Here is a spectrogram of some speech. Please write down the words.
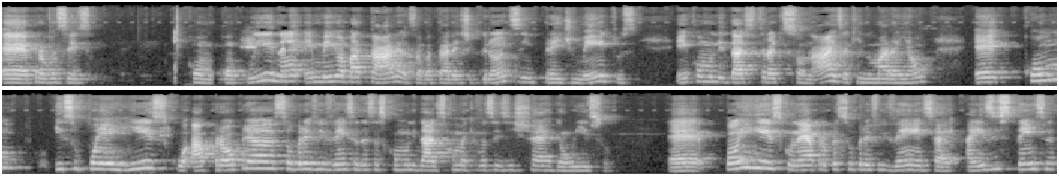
é, para vocês como concluir, né, em meio à batalha, essa batalha de grandes empreendimentos em comunidades tradicionais aqui no Maranhão, é como isso põe em risco a própria sobrevivência dessas comunidades? Como é que vocês enxergam isso? É, põe em risco né, a própria sobrevivência, a existência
